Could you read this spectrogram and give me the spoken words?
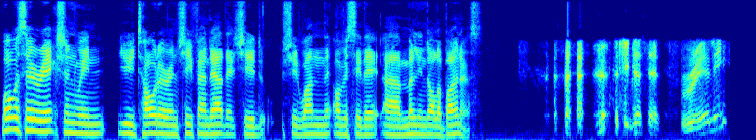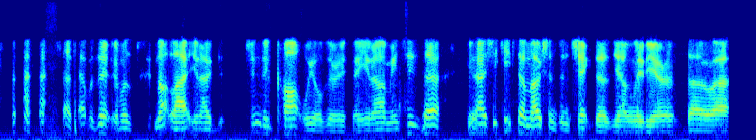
What was her reaction when you told her and she found out that she'd she'd won obviously that uh, million dollar bonus? she just said, "Really?" so that was it. It was not like you know she didn't do cartwheels or anything. You know, I mean, she's uh, you know she keeps her emotions in check, does young Lydia, and so. Uh,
